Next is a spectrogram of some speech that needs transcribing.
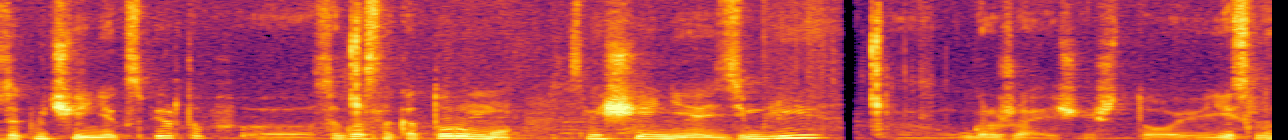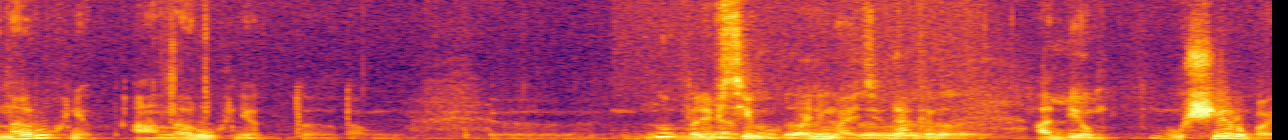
заключение экспертов, э, согласно которому смещение Земли э, угрожающее, что если она рухнет, а она рухнет там, Ну, для понятно, всего, да, понимаете, это, да, как да. объем ущерба.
